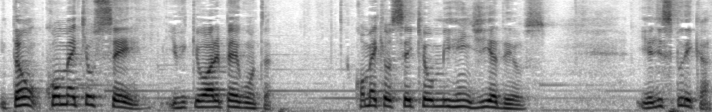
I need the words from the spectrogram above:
Então, como é que eu sei? E o Rick Warren pergunta: como é que eu sei que eu me rendi a Deus? E ele explica:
